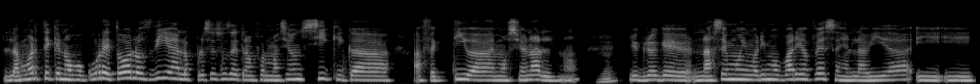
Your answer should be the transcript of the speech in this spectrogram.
la muerte que nos ocurre todos los días en los procesos de transformación psíquica, afectiva, emocional, ¿no? Yo creo que nacemos y morimos varias veces en la vida y,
